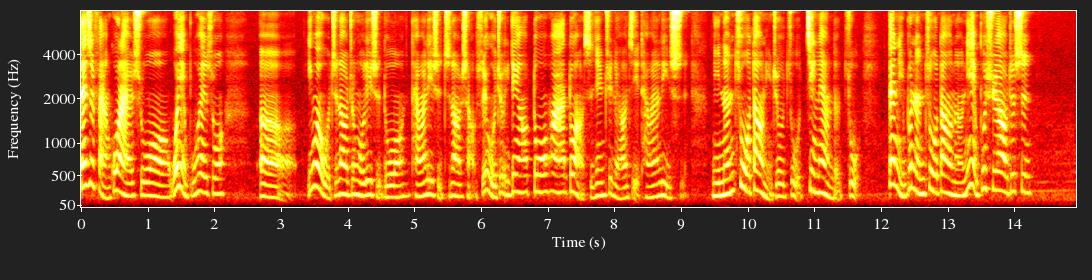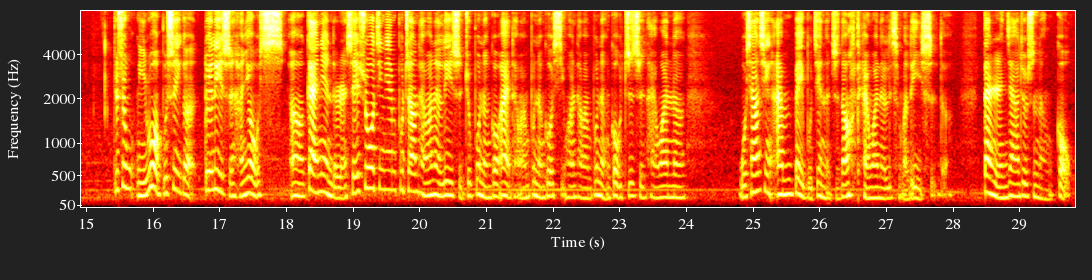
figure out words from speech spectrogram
但是反过来说，我也不会说呃因为我知道中国历史多，台湾历史知道少，所以我就一定要多花多少时间去了解台湾历史。你能做到你就做，尽量的做。但你不能做到呢，你也不需要，就是就是你如果不是一个对历史很有呃概念的人，谁说今天不知道台湾的历史就不能够爱台湾，不能够喜欢台湾，不能够支持台湾呢？我相信安倍不见得知道台湾的什么历史的，但人家就是能够，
